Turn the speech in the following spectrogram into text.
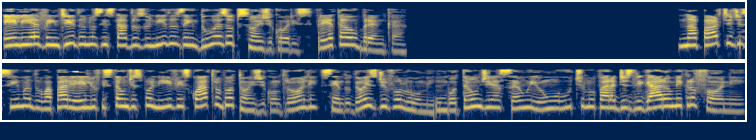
Ele é vendido nos Estados Unidos em duas opções de cores, preta ou branca. Na parte de cima do aparelho, estão disponíveis quatro botões de controle, sendo dois de volume, um botão de ação e um último para desligar o microfone.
